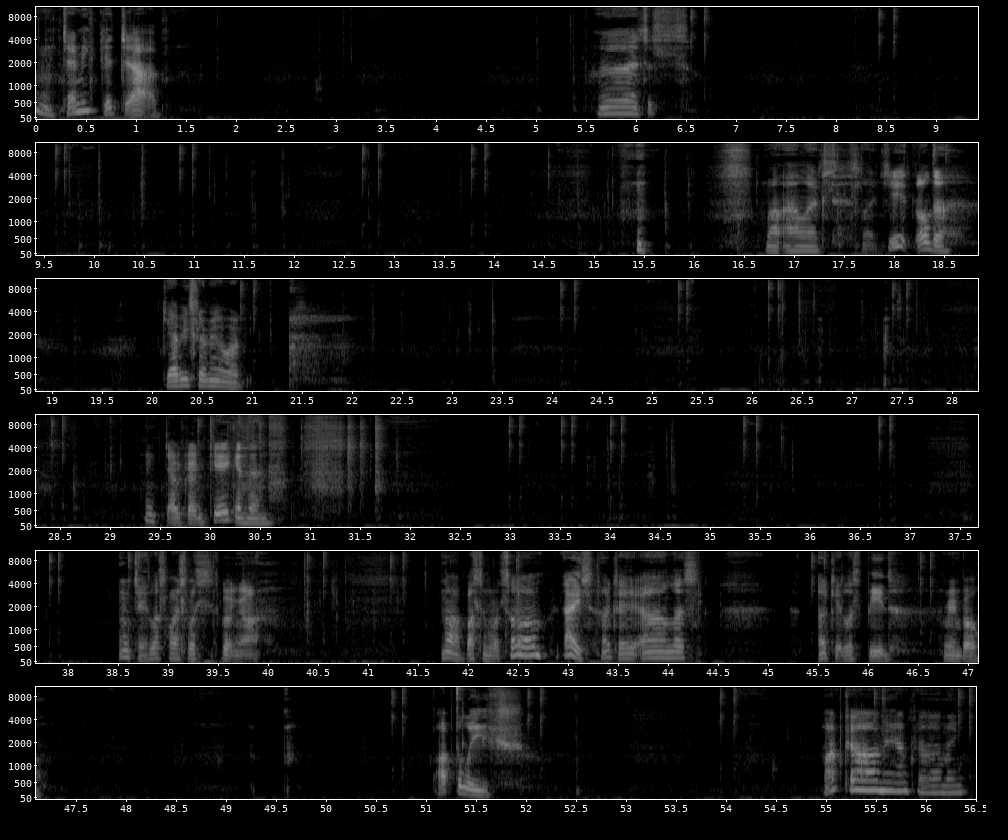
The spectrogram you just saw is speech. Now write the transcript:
Hmm, Tammy, good job. Uh, just Well, Alex like, gee, all the Gabby's coming Gabby's got cake and then Okay, let's watch what's going on. No, Boston was home. Nice. Okay, uh, let's. Okay, let's beat Rainbow. Up the leash. I'm coming, I'm coming.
